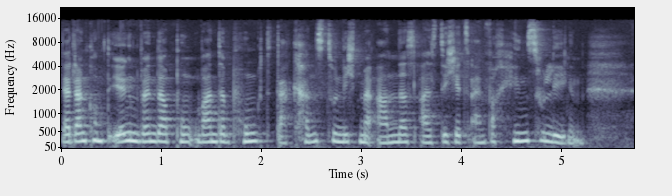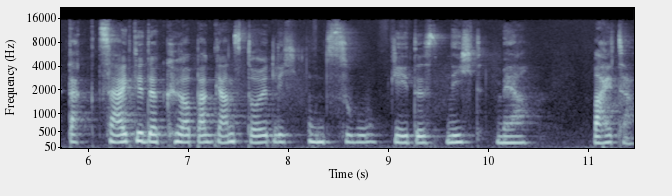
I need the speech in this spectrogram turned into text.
ja, dann kommt irgendwann der Punkt, wann der Punkt, da kannst du nicht mehr anders, als dich jetzt einfach hinzulegen, Da zeigt dir der Körper ganz deutlich, und so geht es nicht mehr weiter.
